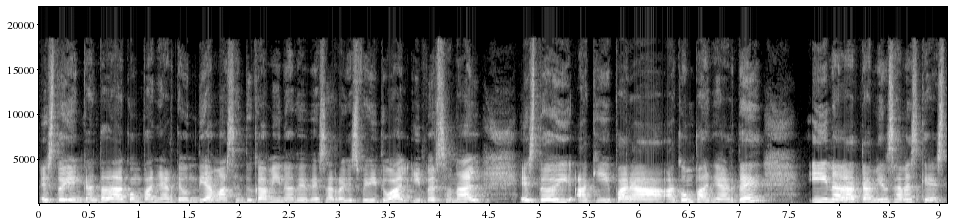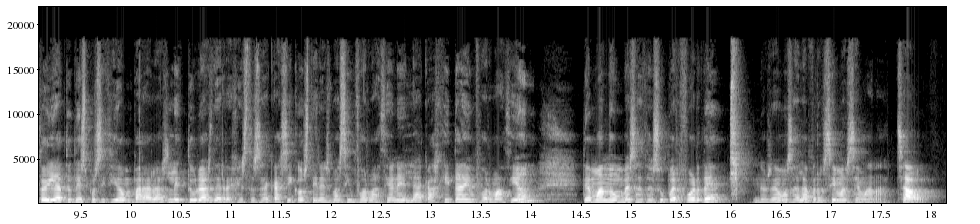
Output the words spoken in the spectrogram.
Estoy encantada de acompañarte un día más en tu camino de desarrollo espiritual y personal. Estoy aquí para acompañarte. Y nada, también sabes que estoy a tu disposición para las lecturas de registros acásicos. Tienes más información en la cajita de información. Te mando un besazo súper fuerte. Nos vemos a la próxima semana. Chao.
